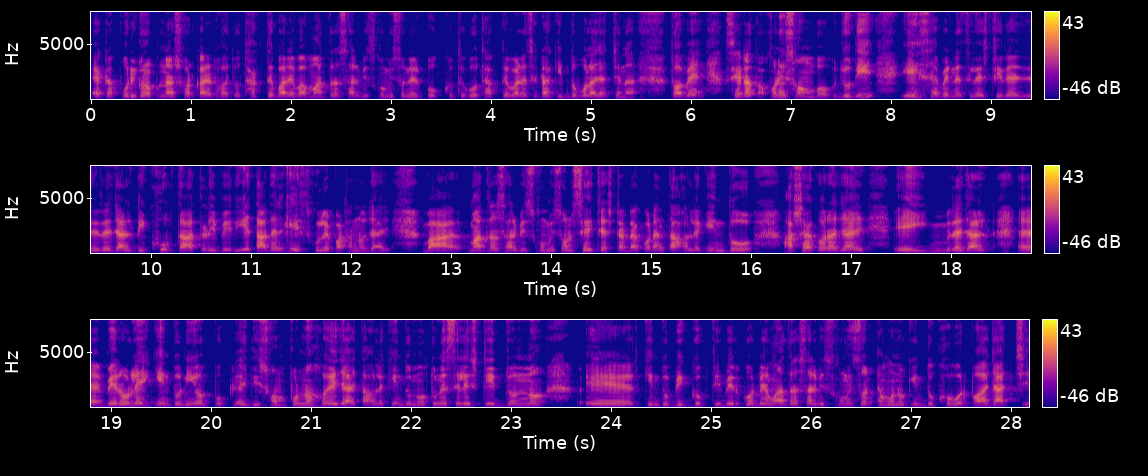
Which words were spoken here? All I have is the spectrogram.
একটা পরিকল্পনা সরকারের হয়তো থাকতে পারে বা মাদ্রাসা সার্ভিস কমিশনের পক্ষ থেকেও থাকতে পারে, সেটা কিন্তু বলা যাচ্ছে না। তবে সেটা তখনই সম্ভব যদি এই সেভেন এসএলএসটি রেজাল্টটি খুব তাড়াতাড়ি বেরিয়ে তাদেরকে স্কুলে পাঠানো যায় বা মাদ্রাসা সার্ভিস কমিশন সেই চেষ্টাটা করেন, তাহলে কিন্তু আশা করা যায় এই রেজাল্ট বেরোলেই কিন্তু নিয়োগ প্রক্রিয়া যদি সম্পূর্ণ হয়ে যায়, তাহলে কিন্তু নতুন এসএলএসটির জন্য কিন্তু বিজ্ঞপ্তি বের করবে মাদ্রাস সার্ভিস কমিশন, এমনও কিন্তু খবর পাওয়া যাচ্ছে।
